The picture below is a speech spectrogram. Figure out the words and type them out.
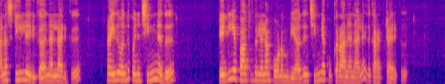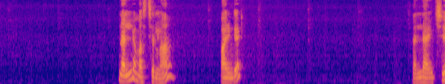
ஆனால் ஸ்டீலில் இருக்குது அது நல்லா இருக்குது நான் இது வந்து கொஞ்சம் சின்னது. பெரிய பாத்திரத்துலலாம் போட முடியாது. சின்ன குக்கர் ஆனதுனால இது கரெக்டாக இருக்குது. நல்லா மசிச்சிடலாம். பாருங்க. நல்லா ஆயிடுச்சு.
